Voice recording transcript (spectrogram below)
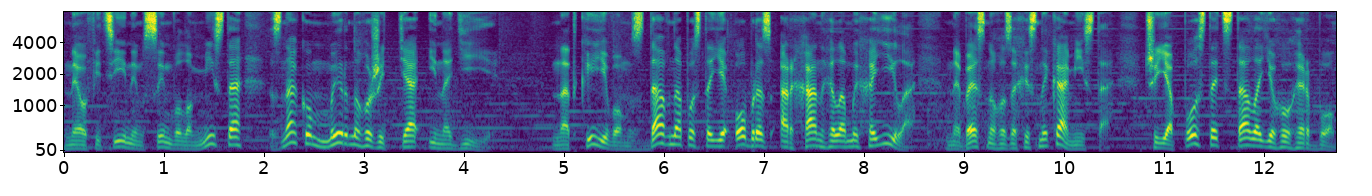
неофіційним символом міста, знаком мирного життя і надії. Над Києвом здавна постає образ архангела Михаїла, небесного захисника міста, чия постать стала його гербом.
